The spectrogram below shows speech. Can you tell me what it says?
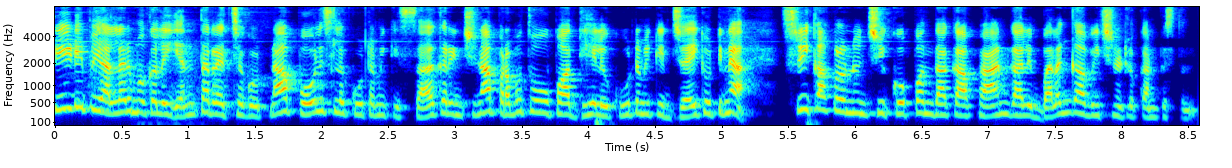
టీడీపీ అల్లరిముఖలు ఎంత రెచ్చగొట్టినా పోలీసుల కూటమికి సహకరించినా ప్రభుత్వ ఉపాధ్యాయులు కూటమికి జైకొట్టినా శ్రీకాకుళం నుంచి కుప్పం దాకా ఫ్యాన్ గాలి బలంగా వీచినట్లు కనిపిస్తుంది.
